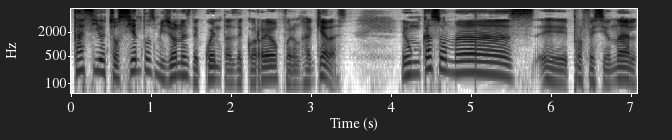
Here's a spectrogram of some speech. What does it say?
casi 800 millones de cuentas de correo fueron hackeadas. En un caso más eh, profesional,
